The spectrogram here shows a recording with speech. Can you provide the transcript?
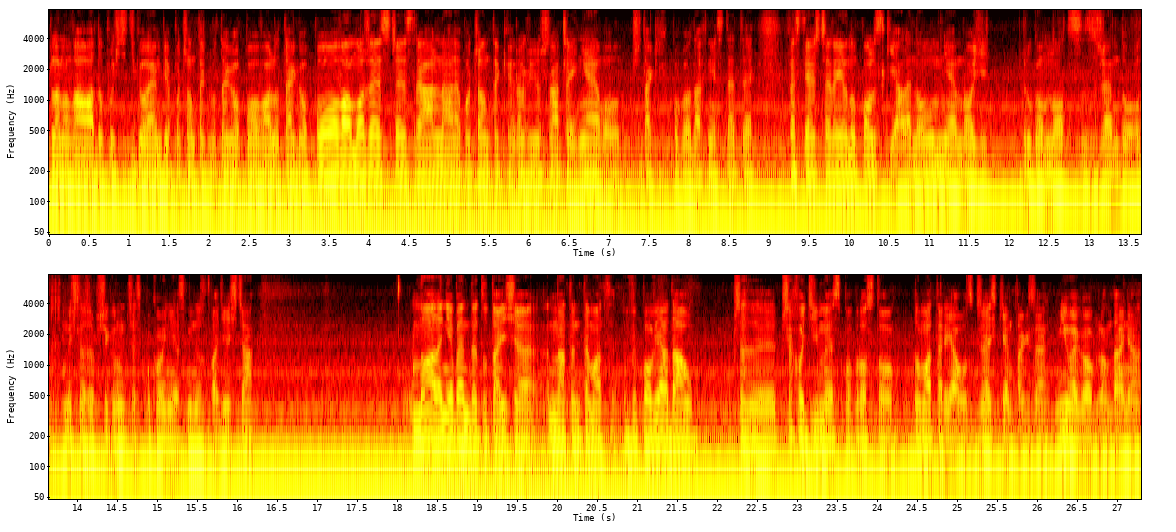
planowała dopuścić gołębie początek lutego, połowa lutego. Połowa może jeszcze jest realna, ale początek już raczej nie, bo przy takich pogodach niestety kwestia jeszcze rejonu Polski, ale no u mnie mrozi drugą noc z rzędu. Myślę, że przy gruncie spokojnie jest minus 20. No ale nie będę tutaj się na ten temat wypowiadał. Prze- Przechodzimy z, po prostu do materiału z Grześkiem, także miłego oglądania.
